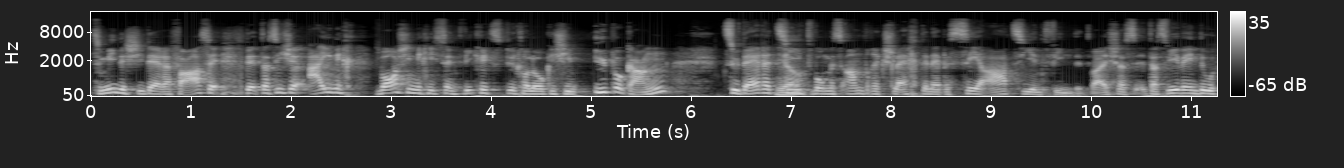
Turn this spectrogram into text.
zumindest in dieser Phase, das ist ja eigentlich, wahrscheinlich ist es entwicklungspsychologisch im Übergang zu der Zeit, ja. wo man das andere Geschlecht dann eben sehr anziehend findet. Weißt du, das, das wie wenn du,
